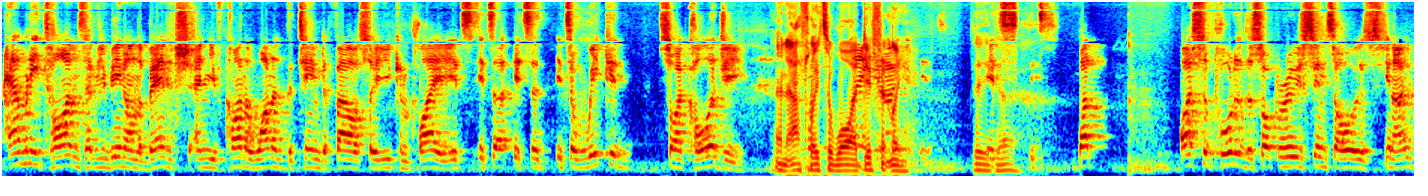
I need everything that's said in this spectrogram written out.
how many times have you been on the bench and you've kind of wanted the team to fail so you can play? It's it's a it's a it's a wicked psychology. And athletes are wired differently. You know, it's, there you it's, go. It's, but I supported the Socceroos since I was, you know,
